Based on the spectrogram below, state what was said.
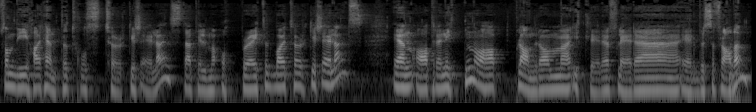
som de har hentet hos Turkish Airlines. Det er til og med operated by Turkish Airlines. En A319 og har planer om ytterligere flere airbusser fra dem.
